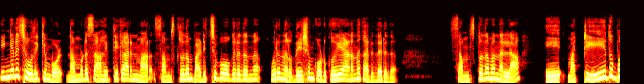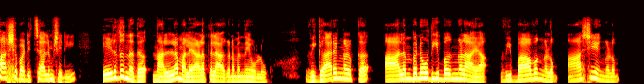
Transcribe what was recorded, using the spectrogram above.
ഇങ്ങനെ ചോദിക്കുമ്പോൾ നമ്മുടെ സാഹിത്യകാരന്മാർ സംസ്കൃതം പഠിച്ചു പോകരുതെന്ന് ഒരു നിർദ്ദേശം കൊടുക്കുകയാണെന്ന് കരുതരുത്. സംസ്കൃതമെന്നല്ല ഏ മറ്റേതു ഭാഷ പഠിച്ചാലും ശരി എഴുതുന്നത് നല്ല മലയാളത്തിലാകണമെന്നേ ഉള്ളൂ. വികാരങ്ങൾക്ക് ആലംബനോദീപകങ്ങളായ വിഭാവങ്ങളും ആശയങ്ങളും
